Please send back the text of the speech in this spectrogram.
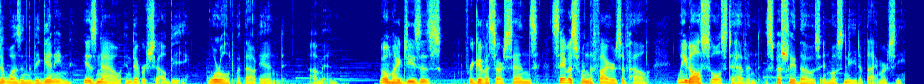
it was in the beginning, is now, and ever shall be, world without end. Amen. O my Jesus, forgive us our sins, save us from the fires of hell, lead all souls to heaven, especially those in most need of thy mercy.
